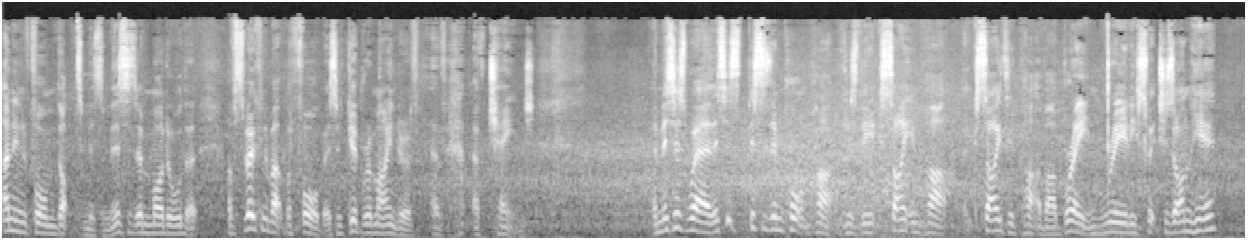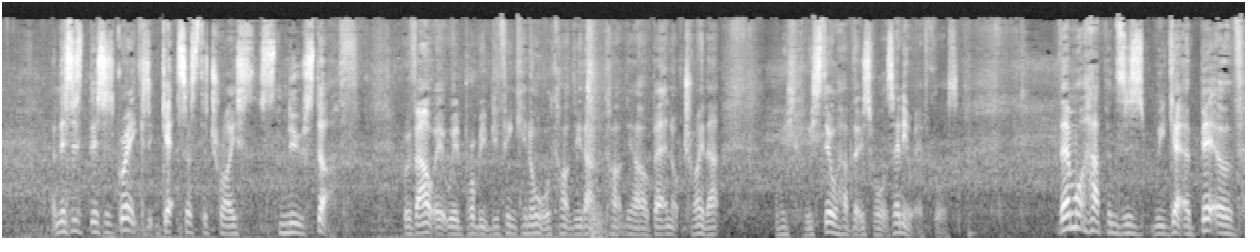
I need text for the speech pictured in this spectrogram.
uninformed optimism. This is a model that I've spoken about before, but it's a good reminder of, of, of change. And this is where this is this is important part because the exciting part, excited part of our brain really switches on here. And this is this is great because it gets us to try s- new stuff. Without it, we'd probably be thinking, "Oh, we can't do that. We can't do that. I better not try that." We, we still have those thoughts anyway, of course. Then what happens is we get a bit of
